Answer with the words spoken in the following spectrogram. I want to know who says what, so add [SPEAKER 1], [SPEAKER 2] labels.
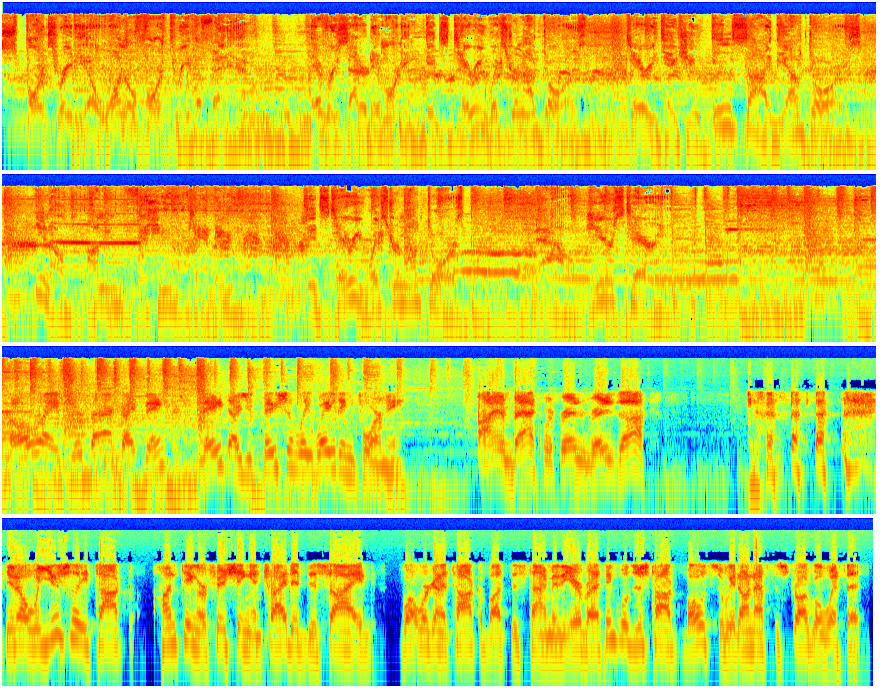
[SPEAKER 1] Sports Radio 1043 The Fan. Every Saturday morning, it's Terry Wickstrom Outdoors. Terry takes you inside the outdoors. You know, hunting, fishing, camping. It's Terry Wickstrom Outdoors. Now, here's Terry.
[SPEAKER 2] All right, we're back, I think. Nate, are you patiently waiting for me?
[SPEAKER 3] I am back, my friend, ready to talk.
[SPEAKER 2] you know, we usually talk hunting or fishing and try to decide what we're going to talk about this time of the year, but I think we'll just talk both so we don't have to struggle with it.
